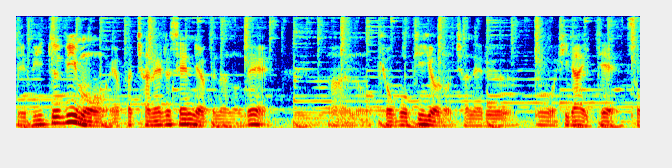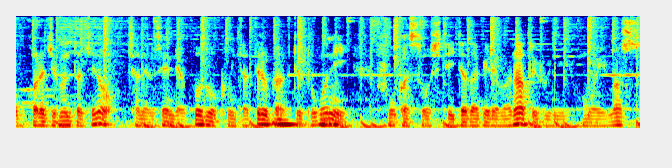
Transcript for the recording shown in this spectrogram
で B2B もやっぱチャンネル戦略なのであの競合企業のチャンネルを開いてそこから自分たちのチャンネル戦略をどう組み立てるかっていうところにフォーカスをしていただければなというふうに思います。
